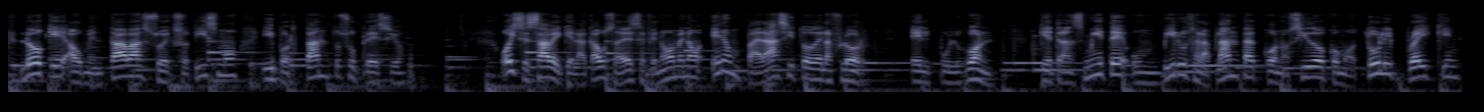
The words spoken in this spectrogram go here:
lo que aumentaba su exotismo y por tanto su precio. Hoy se sabe que la causa de ese fenómeno era un parásito de la flor, el pulgón, que transmite un virus a la planta conocido como Tulip Breaking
